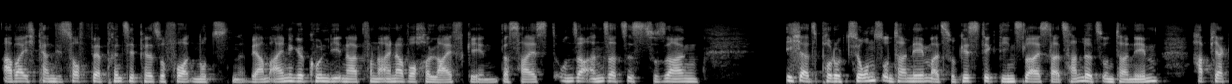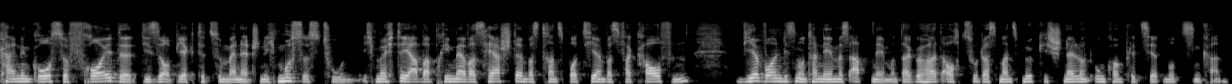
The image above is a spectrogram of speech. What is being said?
aber ich kann die Software prinzipiell sofort nutzen. Wir haben einige Kunden, die innerhalb von einer Woche live gehen. Das heißt, unser Ansatz ist zu sagen, ich als Produktionsunternehmen, als Logistikdienstleister, als Handelsunternehmen habe ja keine große Freude, diese Objekte zu managen. Ich muss es tun. Ich möchte ja aber primär was herstellen, was transportieren, was verkaufen. Wir wollen diesen Unternehmen es abnehmen und da gehört auch zu, dass man es möglichst schnell und unkompliziert nutzen kann.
